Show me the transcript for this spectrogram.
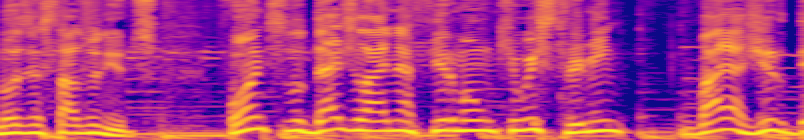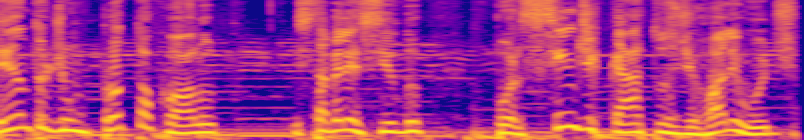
nos Estados Unidos. Fontes do Deadline afirmam que o streaming vai agir dentro de um protocolo estabelecido por sindicatos de Hollywood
